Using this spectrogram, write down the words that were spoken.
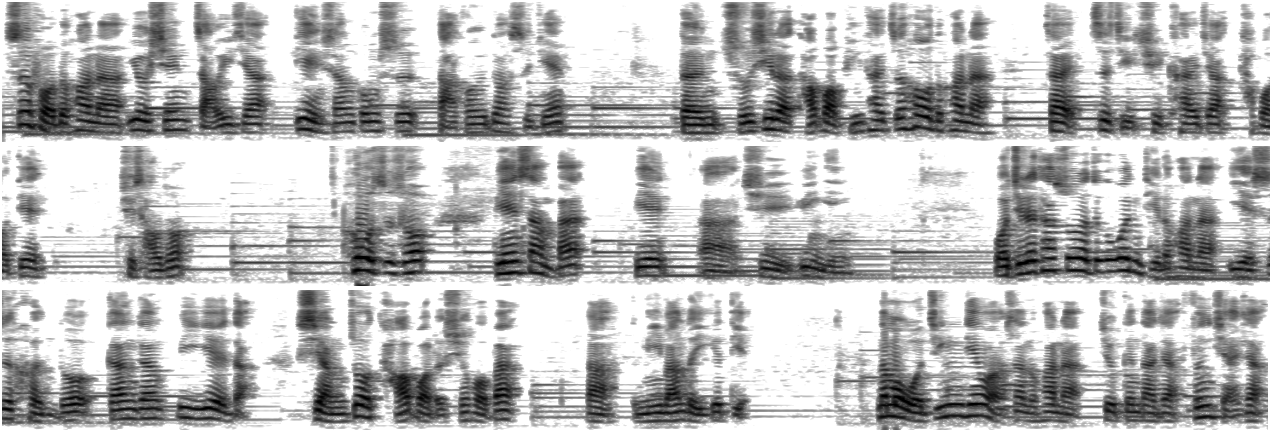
是否的话呢，又先找一家电商公司打工一段时间，等熟悉了淘宝平台之后的话呢，再自己去开一家淘宝店去操作，或是说边上班边啊去运营。我觉得他说的这个问题的话呢，也是很多刚刚毕业的。想做淘宝的小伙伴啊，迷茫的一个点。那么我今天晚上的话呢，就跟大家分享一下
